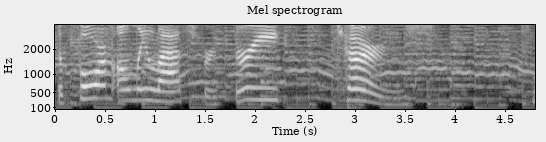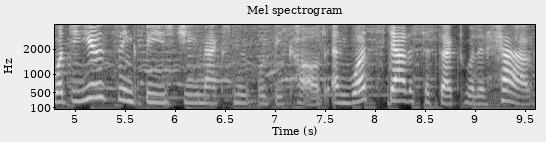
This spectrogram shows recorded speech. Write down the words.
The form only lasts for three turns. What do you think B's G-Max move would be called, and what status effect would it have?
